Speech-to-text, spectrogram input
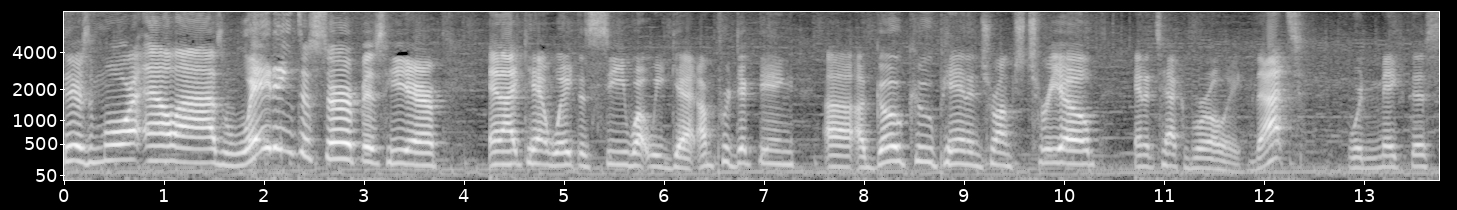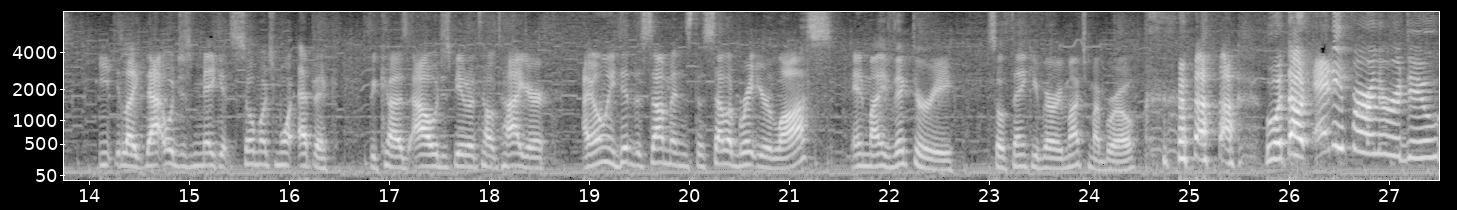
there's more LRs waiting to surface here, and I can't wait to see what we get. I'm predicting uh, a Goku, Pan, and Trunks trio and a Tech Broly. That would make this, like, that would just make it so much more epic because I would just be able to tell Tiger, I only did the summons to celebrate your loss and my victory. So thank you very much, my bro. without any further ado,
